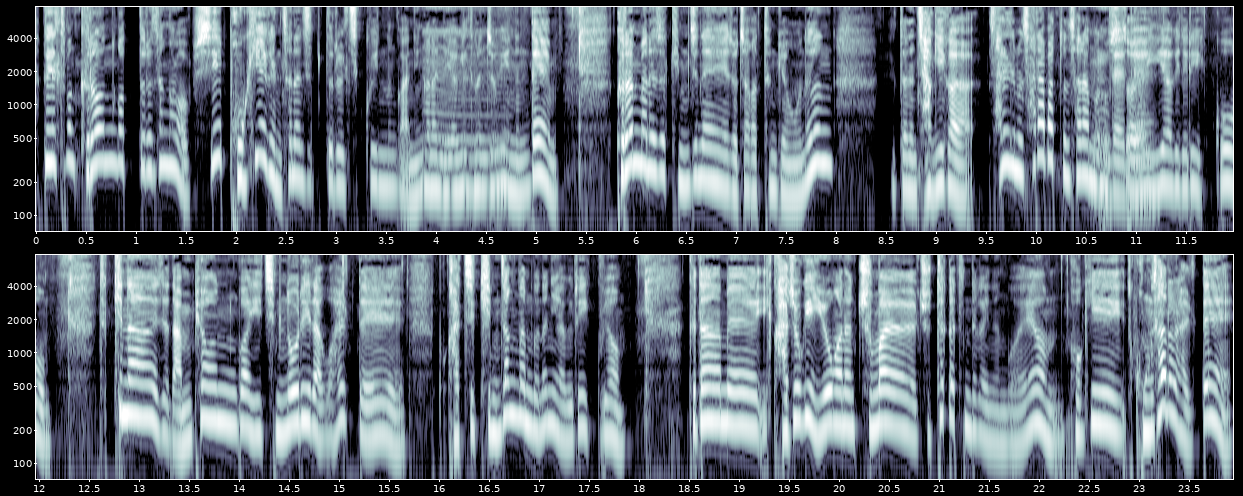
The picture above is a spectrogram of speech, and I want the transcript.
근데 일단 그런 것들은 상관없이 보기에 괜찮은 집들을 짓고 있는 거 아닌가라는 음. 이야기를 들은 적이 있는데 그런 면에서 김진애 저자 같은 경우는 일단은 자기가 살림을 살아봤던 사람으로서의 음, 네네. 이야기들이 있고 특히나 이제 남편과 이 집놀이라고 할 때 같이 김장 담그는 이야기도 있고요. 그 다음에 이 가족이 이용하는 주말 주택 같은 데가 있는 거예요. 거기 공사를 할 때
